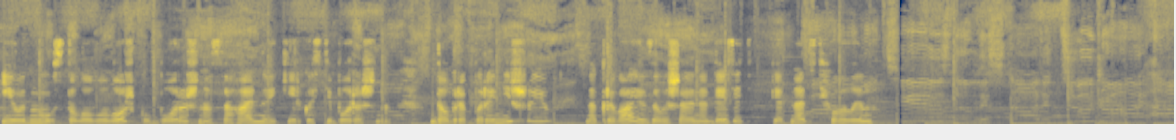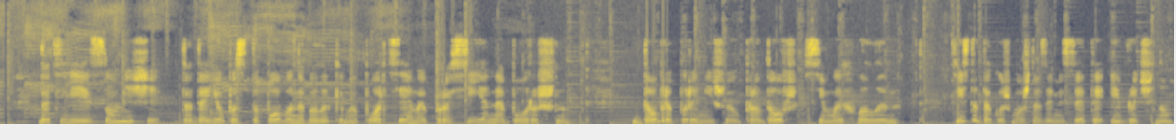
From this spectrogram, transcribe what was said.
і 1 столову ложку борошна з загальної кількості борошна. Добре перемішую, накриваю і залишаю на 10-15 хвилин. До цієї суміші додаю поступово невеликими порціями просіяне борошно. Добре перемішую впродовж 7 хвилин. Тісто також можна замісити і вручну.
